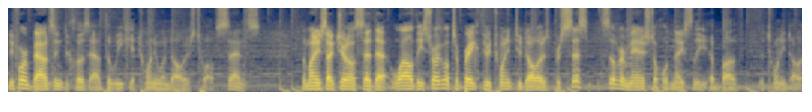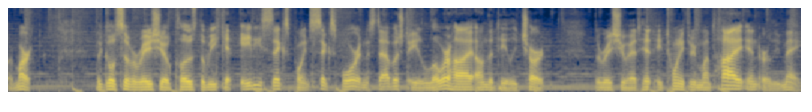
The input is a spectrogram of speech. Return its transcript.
before bouncing to close out the week at $21.12. The Mining Stock Journal said that while the struggle to break through $22 persists, silver managed to hold nicely above the $20 mark. The gold silver ratio closed the week at 86.64 and established a lower high on the daily chart. The ratio had hit a 23 month high in early May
